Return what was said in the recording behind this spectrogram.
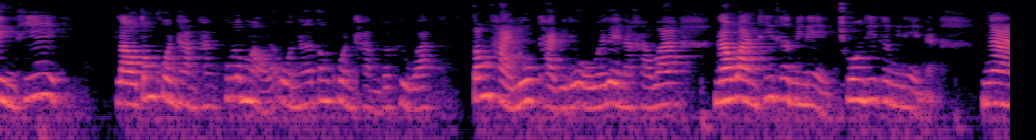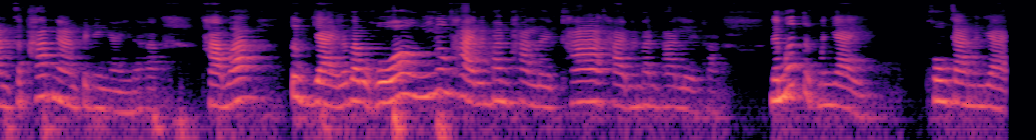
สิ่งที่เราต้องควรทำทั้งผู้รับเหมาและโอนเนอร์ต้องควรทำก็คือว่าต้องถ่ายรูปถ่ายวิดีโอไว้เลยนะคะว่าณวันที่ terminate ช่วงที่ terminate เนี่ยงานสภาพงานเป็นยังไงนะคะ ถามว่าตึกใหญ่แล้วแบบโอ้โหงี้ต้องถ่ายเป็นพันๆเลยค่ะถ่ายเป็นพันๆเลยค่ะ ในเมื่อตึกมันใหญ่ โครงการมันใหญ่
